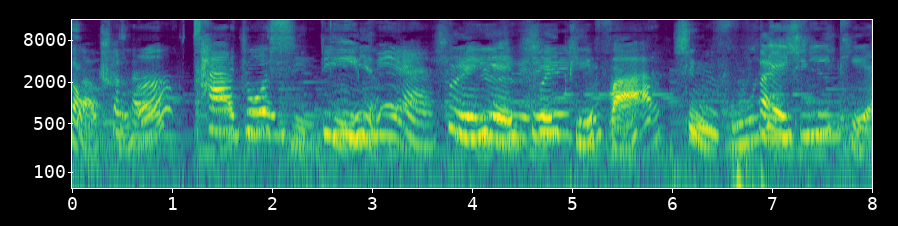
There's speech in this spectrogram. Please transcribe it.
早晨，擦桌洗地面。岁月虽平凡，幸福在心田。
